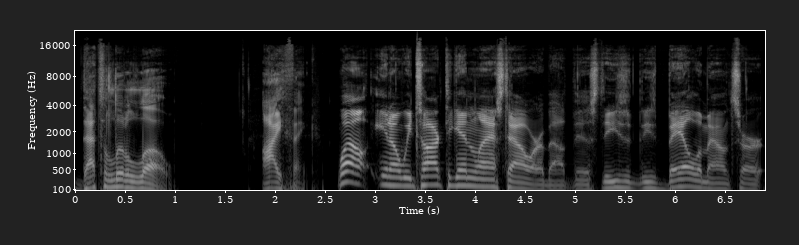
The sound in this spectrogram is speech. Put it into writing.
that's a little low. I think. Well, you know, we talked again last hour about this. These these bail amounts are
